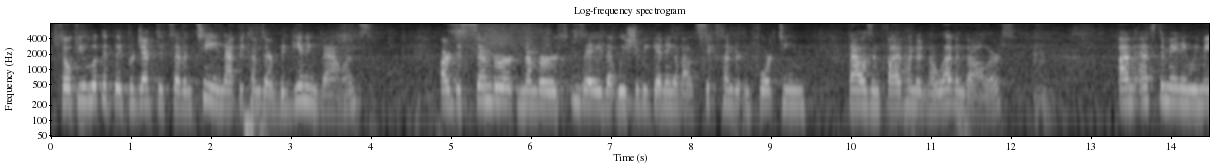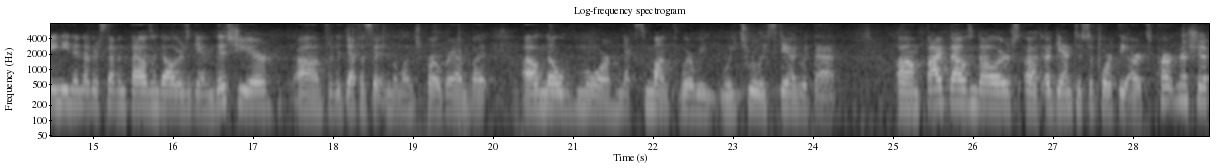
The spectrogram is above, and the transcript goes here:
So if you look at the projected seventeen, that becomes our beginning balance. Our December numbers say that we should be getting about six hundred and fourteen thousand, five hundred and eleven dollars. I'm estimating we may need another seven thousand dollars again this year um, for the deficit in the lunch program, but I'll know more next month where we, we truly stand with that. Um, five thousand dollars uh, again to support the arts partnership,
